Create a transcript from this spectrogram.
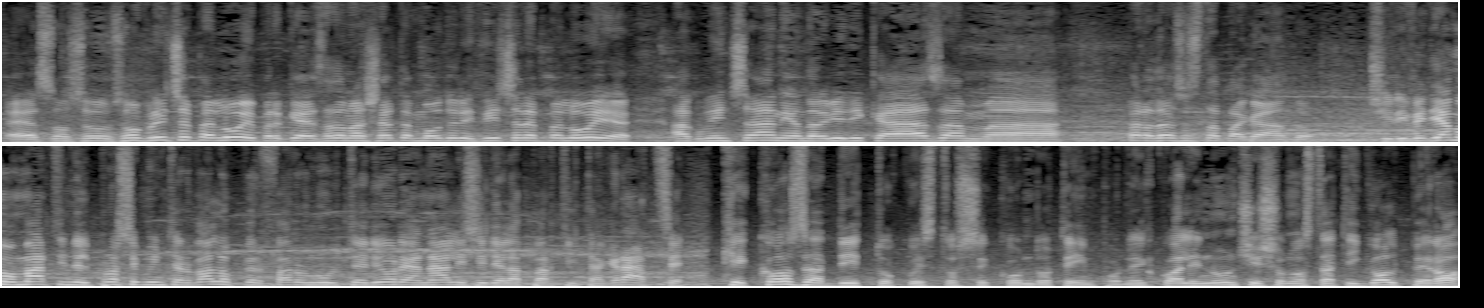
eh, sono, sono, sono, felice per lui perché è stata una scelta molto difficile per lui, a 15 anni andare via di casa, ma per adesso sta pagando. Ci rivediamo Marti nel prossimo intervallo per fare un'ulteriore analisi della partita, grazie. Che cosa ha detto questo secondo tempo, nel quale non ci sono stati gol, però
